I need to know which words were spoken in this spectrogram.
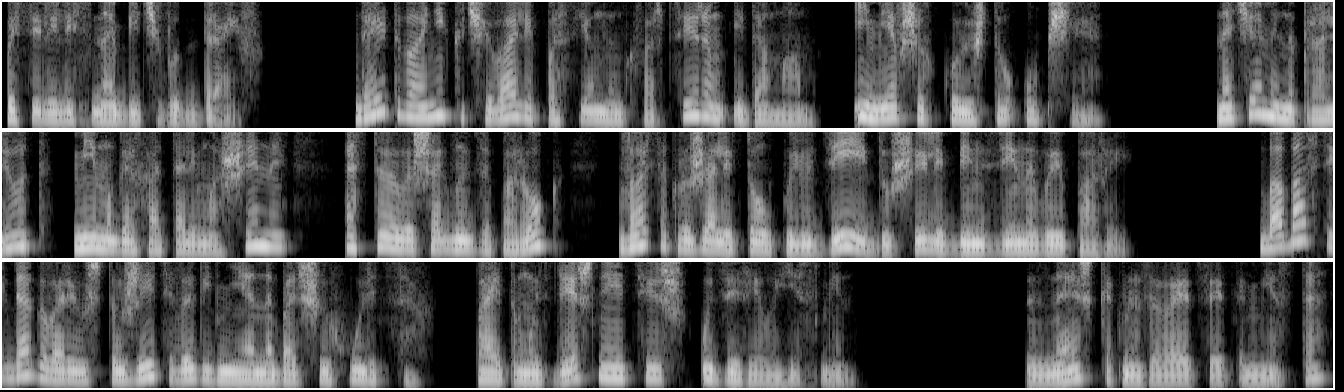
поселились на Бичвуд-драйв. До этого они кочевали по съемным квартирам и домам, имевших кое-что общее. Ночами напролёт мимо грохотали машины, а стоило шагнуть за порог, вас окружали толпы людей и душили бензиновые пары. Баба всегда говорил, что жить выгоднее на больших улицах поэтому здешняя тишь удивила Ясмин. «Знаешь, как называется это место?»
